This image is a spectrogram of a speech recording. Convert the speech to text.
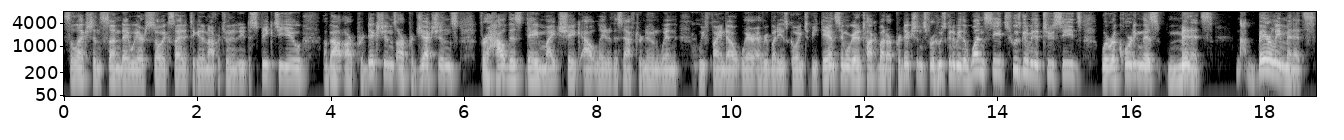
Selection Sunday. We are so excited to get an opportunity to speak to you about our predictions, our projections for how this day might shake out later this afternoon when we find out where everybody is going to be dancing. We're going to talk about our predictions for who's going to be the one seeds, who's going to be the two seeds. We're recording this minutes, not barely minutes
